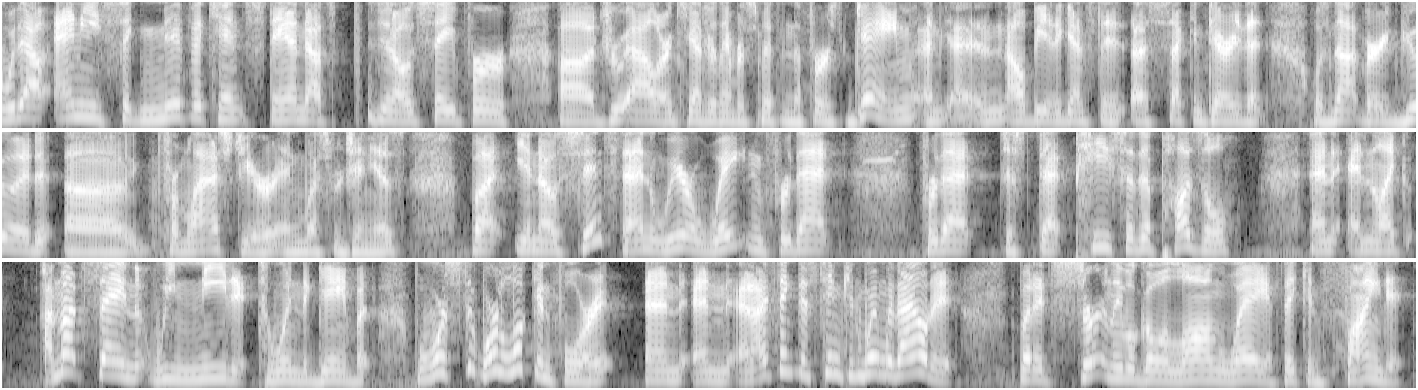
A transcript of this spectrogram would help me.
without any significant standouts, you know, save for uh, Drew Allar and Keandre Lambert Smith in the first game, and, and albeit against a, a secondary that was not very good uh, from last year in West Virginia's. But you know, since then we are waiting for that, for that just that piece of the puzzle, and and like I'm not saying we need it to win the game, but but we're we st- we're looking for it. And, and and I think this team can win without it, but it certainly will go a long way if they can find it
